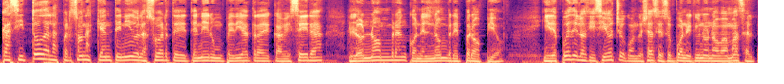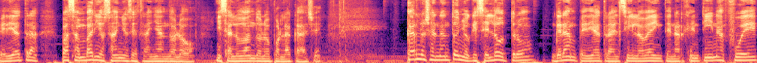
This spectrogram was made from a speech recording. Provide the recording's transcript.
casi todas las personas que han tenido la suerte de tener un pediatra de cabecera lo nombran con el nombre propio. Y después de los 18, cuando ya se supone que uno no va más al pediatra, pasan varios años extrañándolo y saludándolo por la calle. Carlos Gian Antonio, que es el otro gran pediatra del siglo XX en Argentina, fue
